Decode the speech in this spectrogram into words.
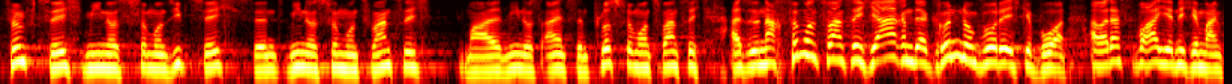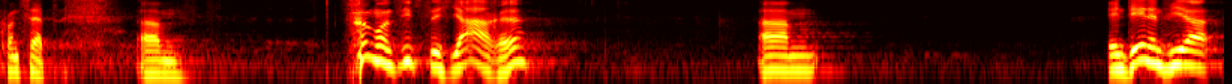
50 minus 75 sind minus 25 mal minus 1 sind plus 25. Also nach 25 Jahren der Gründung wurde ich geboren. Aber das war hier nicht in meinem Konzept. Ähm, 75 Jahre, ähm, in denen wir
